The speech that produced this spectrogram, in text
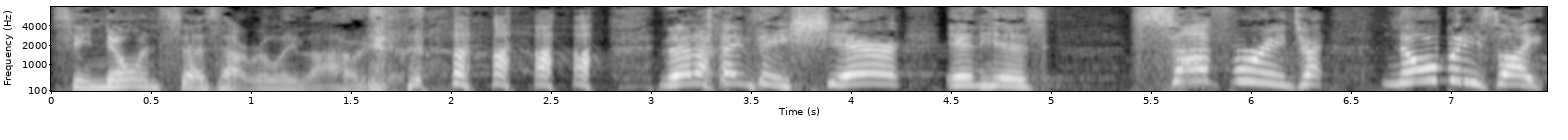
See, no one says that really loud. that I may share in his sufferings, right? Nobody's like,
